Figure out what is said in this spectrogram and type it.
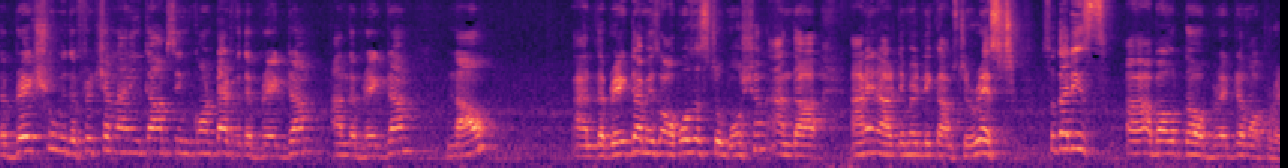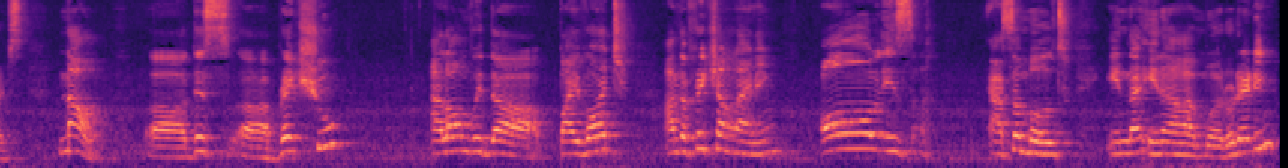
the brake shoe with the friction lining comes in contact with the brake drum and the brake drum now and the brake drum is opposite to motion and the anion ultimately comes to rest. So that is uh, about the brake drum operates. Now uh, this uh, brake shoe along with the pivot and the friction lining all is assembled in the in a rotating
